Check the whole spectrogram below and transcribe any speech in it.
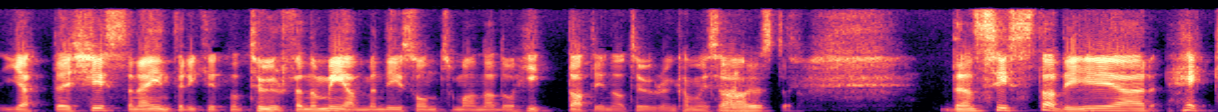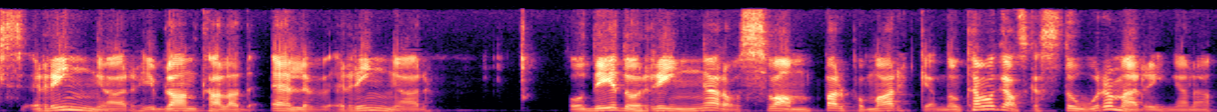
jättekisten är inte riktigt naturfenomen men det är sånt som man har då hittat i naturen kan man säga. Ja. Den sista det är häxringar, ibland kallad älvringar. Och det är då ringar av svampar på marken. De kan vara ganska stora de här ringarna.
